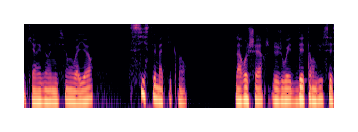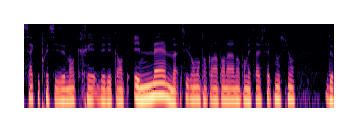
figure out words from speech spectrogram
et qui arrivent dans l'émission ou ailleurs. Systématiquement, la recherche de jouer détendu, c'est ça qui précisément crée des détentes. Et même, si je remonte encore un peu en arrière dans ton message, cette notion de,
